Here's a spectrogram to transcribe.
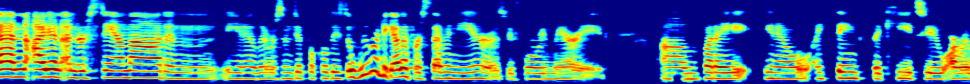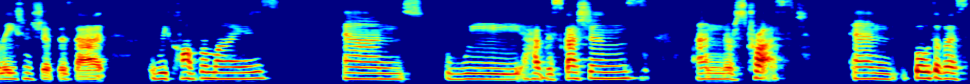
and I didn't understand that, and you know there were some difficulties. So we were together for seven years before we married. Um, but I, you know, I think the key to our relationship is that we compromise and we have discussions and there's trust. And both of us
